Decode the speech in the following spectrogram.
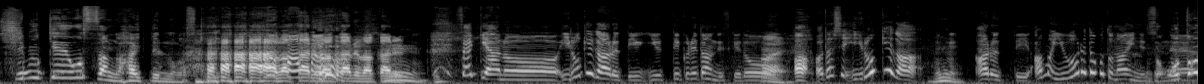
渋系おっさんが入ってるのが好き。わかるわかるわかる、うん。さっきあのー色気があるって言ってくれたんですけど、はい。あ。私色気がうん。あるってあんま言われたことないんですよね。大人の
